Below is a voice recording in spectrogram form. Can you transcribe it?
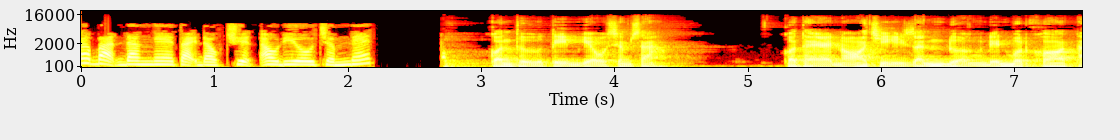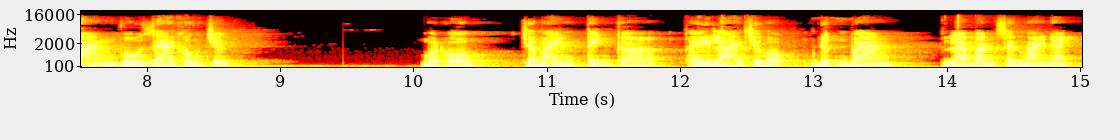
Các bạn đang nghe tại đọc chuyện audio.net Con thử tìm hiểu xem sao. Có thể nó chỉ dẫn đường đến một kho tàng vô giá không chừng. Một hôm, Trâm Anh tình cờ Thấy lại chiếc hộp đựng vàng Là bằng sơn mài này,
